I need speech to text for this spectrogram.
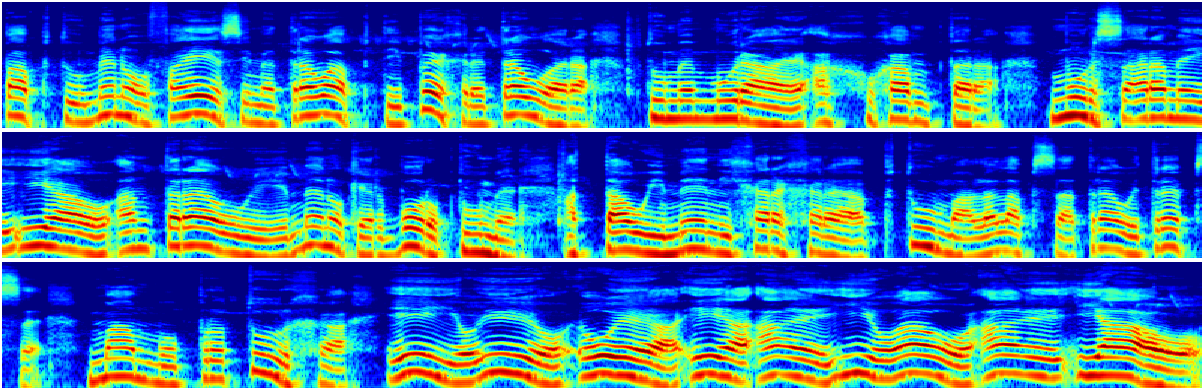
πάπτου, μενοφαέσιμε, τραουάπτη, πέχρε, τραουάρα, πτου με μουράε, αχουχάμπταρα, μουρς αραμέ, ιάο, αντράουι, μένοκερ, μπόρο, πτούμε, ατάουι, μένη, χαραχαρά, πτούμα, λαλάψα, τράουι, τρέψε, μάμο, προτούρχα, έιο, είο οέα, έα, αε, είο αο, αε, ιάο.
